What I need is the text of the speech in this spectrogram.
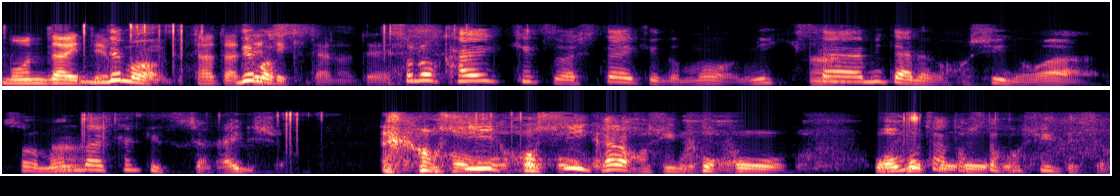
問題点でもも多々出てきたので、その解決はしたいけども、ミキサーみたいなのが欲しいのは、その問題解決じゃないでしょ。欲しい、欲しいから欲しいんでしょ。おもちゃとして欲しいでしょ。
